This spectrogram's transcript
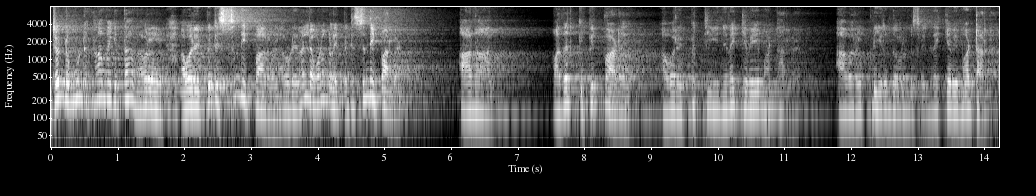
இரண்டு மூன்று கிழமைக்குத்தான் அவர்கள் அவரை பற்றி சிந்திப்பார்கள். அவருடைய நல்ல குணங்களை பற்றி சிந்திப்பார்கள். ஆனால் அதற்கு பிற்பாடு அவரை பற்றி நினைக்கவே மாட்டார்கள். அவர் எப்படி இருந்தவர் என்று சொல்லி நினைக்கவே மாட்டார்கள்.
